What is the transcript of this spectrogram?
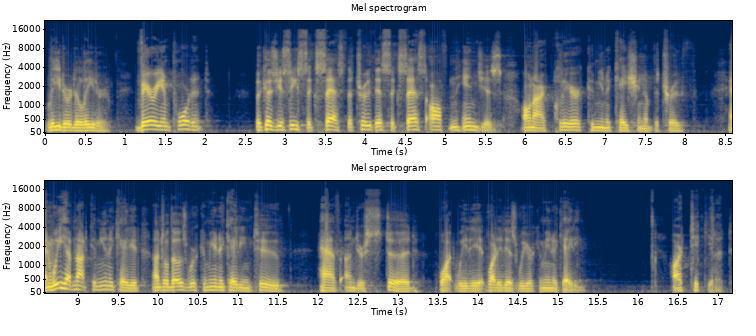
Leader to leader. Very important. Because you see, success, the truth is, success often hinges on our clear communication of the truth. And we have not communicated until those we're communicating to have understood what, we did, what it is we are communicating. Articulate.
